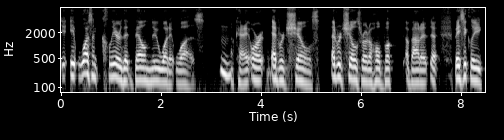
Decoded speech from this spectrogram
it, it, wasn't clear that Bell knew what it was. Hmm. Okay. Or Edward Shils. Edward Shils wrote a whole book about it, uh, basically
